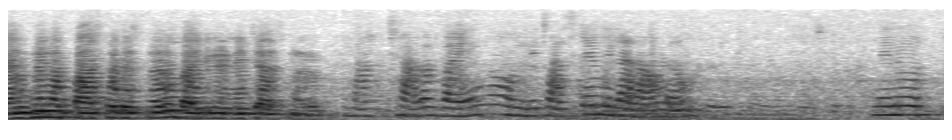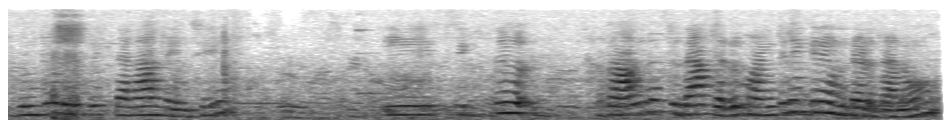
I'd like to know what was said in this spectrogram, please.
వెంటనే మాకు పాస్పోర్ట్ ఇస్తున్నారు బయటకు రిలీజ్ చేస్తున్నారు. నాకు చాలా భయంగా ఉంది. ఫస్ట్ టైం ఇలా రావడం. నేను గుంటూరు డిస్ట్రిక్ట్ తెనాల నుంచి ఈ సిగ్గు గాలిలో సుధాకర్ మా ఇంటి దగ్గరే ఉంటాడు తను.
